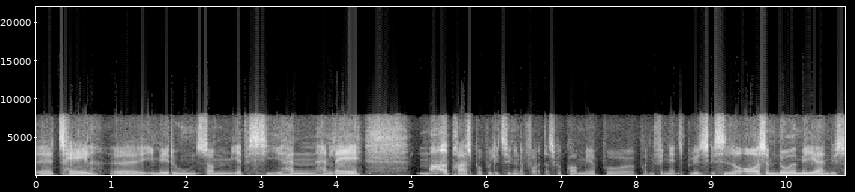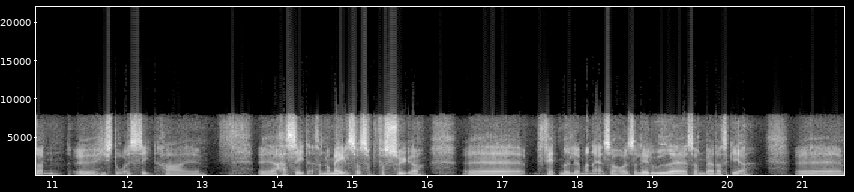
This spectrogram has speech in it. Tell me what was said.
øh, tale øh, i midtugen, som jeg vil sige, han, han lagde meget pres på politikerne for, at der skulle komme mere på, på den finanspolitiske side, og også noget mere, end vi sådan øh, historisk set har, øh, øh, har set. Altså normalt så, så forsøger øh, Fed-medlemmerne altså at holde sig lidt ude af sådan, hvad der sker øh,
